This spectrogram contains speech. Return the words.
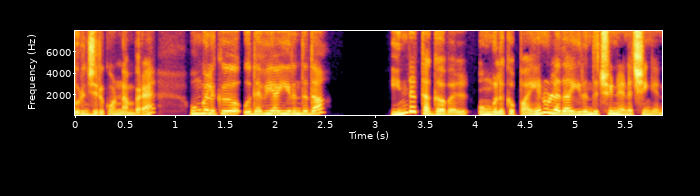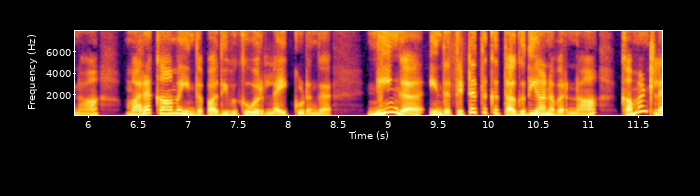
புரிஞ்சிருக்கும்னு நம்புறேன். உங்களுக்கு உதவியா இருந்ததா? இந்த தகவல் உங்களுக்கு பயனுள்ளதா இருந்துச்சுன்னு நினைச்சீங்கன்னா மறக்காம இந்த பதிவுக்கு ஒரு லைக் கொடுங்க. நீங்க இந்த திட்டத்துக்கு தகுதியானவர்னா கமெண்ட்ல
